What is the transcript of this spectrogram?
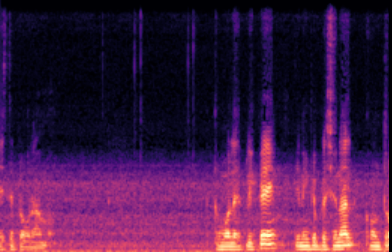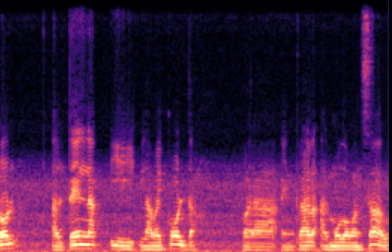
este programa. Como les expliqué tienen que presionar control alterna y la B corta para entrar al modo avanzado.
